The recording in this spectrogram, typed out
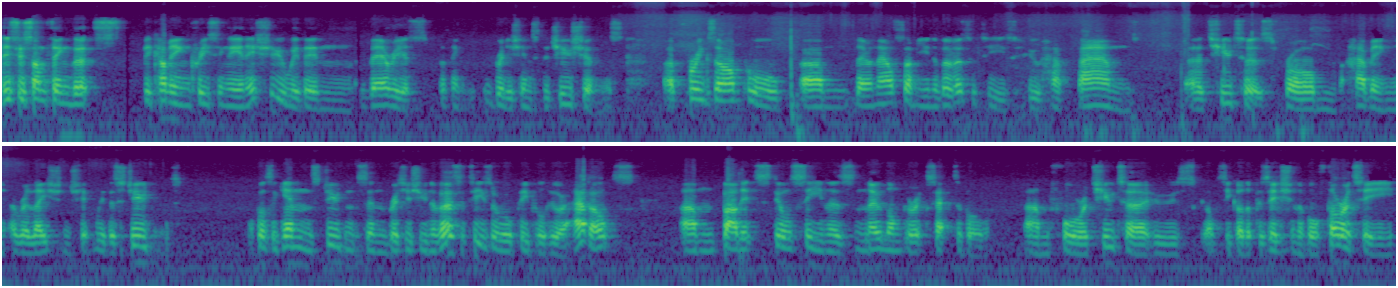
This is something that's becoming increasingly an issue within various, I think, British institutions. Uh, for example, um, there are now some universities who have banned uh, tutors from having a relationship with a student. Of course, again, students in British universities are all people who are adults, um, but it's still seen as no longer acceptable um, for a tutor who's obviously got a position of authority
